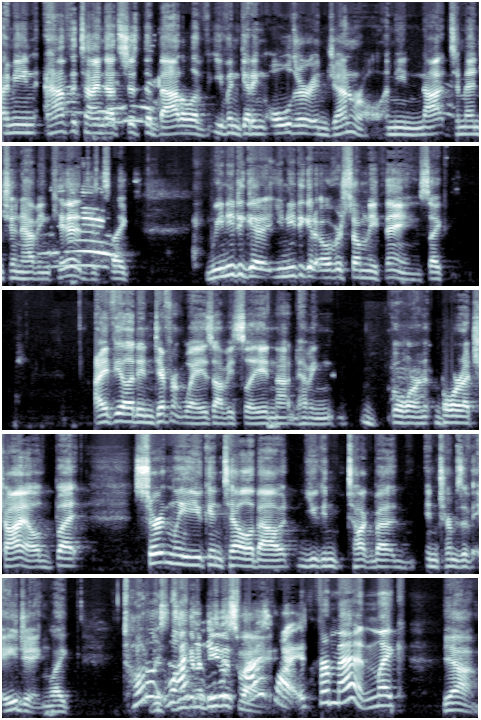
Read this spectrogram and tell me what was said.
I mean, half the time that's just the battle of even getting older in general. I mean, not to mention having kids. It's like we need to get you need to get over so many things. Like I feel it in different ways, obviously, and not having born bore a child, but certainly you can tell about you can talk about in terms of aging. Like, Totally. This well, isn't gonna be this way. size-wise, for men, like yeah,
